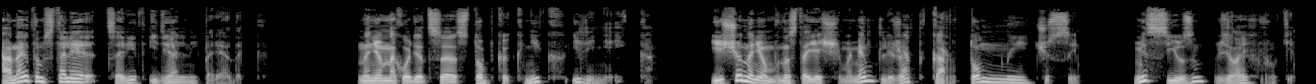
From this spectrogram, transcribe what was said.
А на этом столе царит идеальный порядок. На нем находится стопка книг и линейка. Еще на нем в настоящий момент лежат картонные часы. Мисс Сьюзен взяла их в руки.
